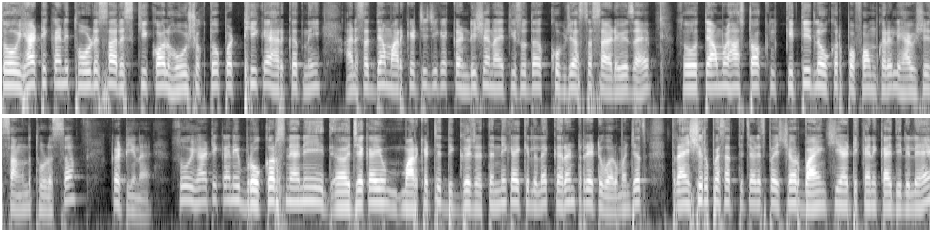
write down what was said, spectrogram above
सो ह्या ठिकाणी थोडासा रिस्की कॉल होऊ शकतो पण ठीक आहे हरकत नाही. आणि सध्या मार्केटची जी काही कंडिशन आहे ती सुद्धा खूप जास्त साईडवेज आहे. सो त्यामुळे हा स्टॉक किती लवकर परफॉर्म करेल ह्याविषयी सांगणं थोडंसं कठीण आहे. सो ह्या ठिकाणी ब्रोकर्सने आणि जे काही मार्केटचे दिग्गज आहेत त्यांनी काय केलेलं आहे? करंट रेटवर म्हणजेच त्र्याऐंशी रुपये सत्तेचाळीस पैशावर बाईंगची ह्या ठिकाणी काय दिलेली आहे?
